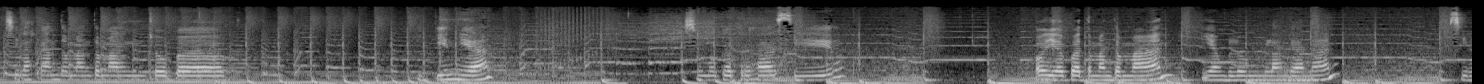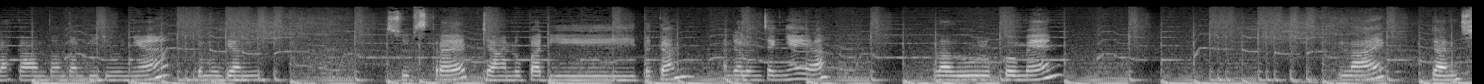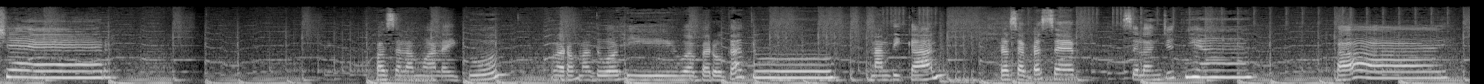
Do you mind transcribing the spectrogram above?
Silahkan teman-teman coba bikin ya. Semoga berhasil. Oh ya buat teman-teman yang belum langganan silahkan tonton videonya. Kemudian subscribe. Jangan lupa ditekan tanda loncengnya ya. Lalu komen like dan share. Wassalamualaikum warahmatullahi wabarakatuh. Nantikan resep-resep selanjutnya. Bye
